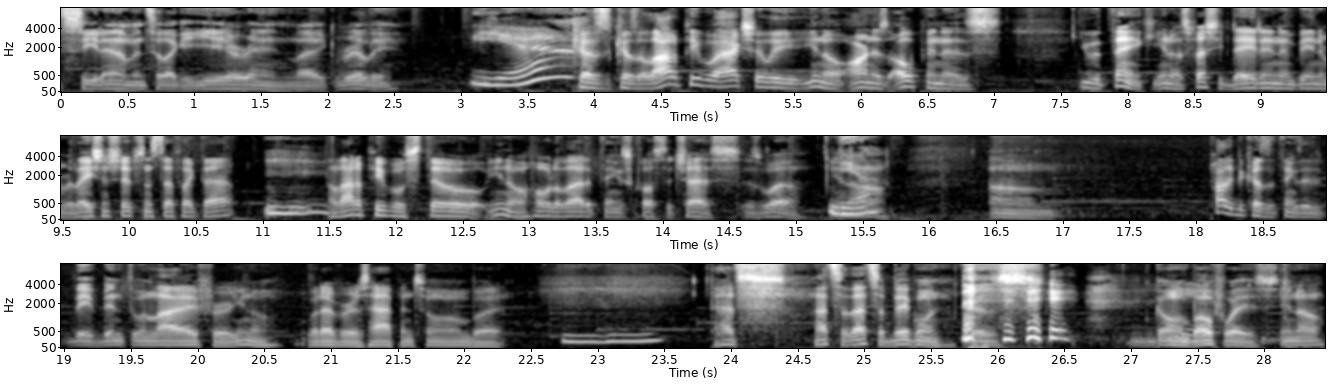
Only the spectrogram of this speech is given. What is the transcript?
see them until like a year in. Like really, Yeah. because because a lot of people actually you know aren't as open as you would think. You know, especially dating and being in relationships and stuff like that. hmm a lot of people still, you know, hold a lot of things close to chest as well. You Yeah. Know? Um, probably because of things that they've been through in life, or you know, whatever has happened to them. But hmm that's that's a, that's a big one because going Yeah. both ways, you know.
